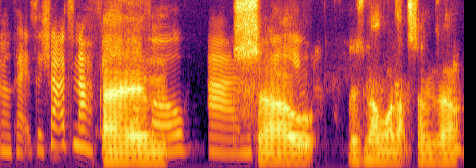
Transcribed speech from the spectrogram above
I'm honest with you. Okay, so shout out to Nafi, Um, and. So there's no one that stands out.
